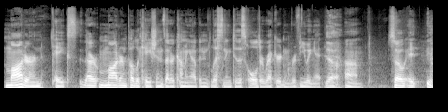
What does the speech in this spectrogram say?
modern takes, or modern publications that are coming up and listening to this older record and reviewing it. Yeah. Um, so it, it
